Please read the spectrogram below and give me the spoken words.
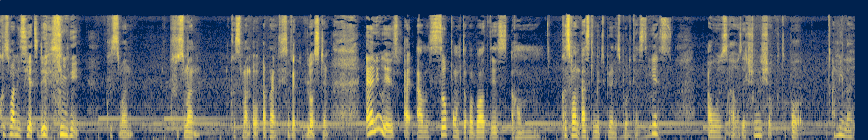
Kusman is here today with me. Kusman, Kusman, Kusman. Oh, apparently seems like we've lost him. Anyways, I am so pumped up about this. Um, Kusman asking me to be on his podcast. Yes, I was I was extremely shocked, but I mean like,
